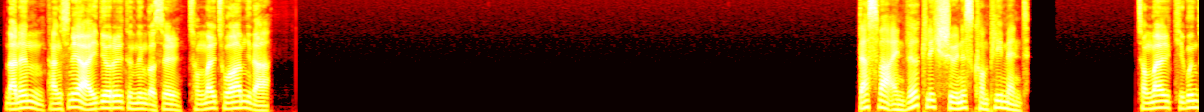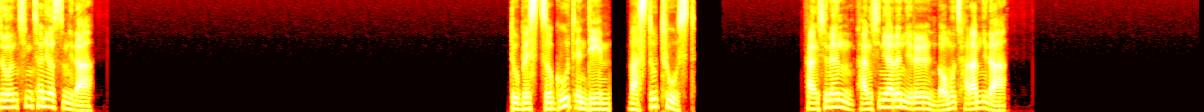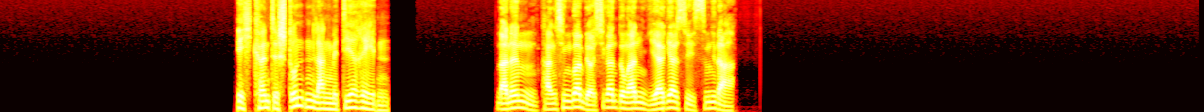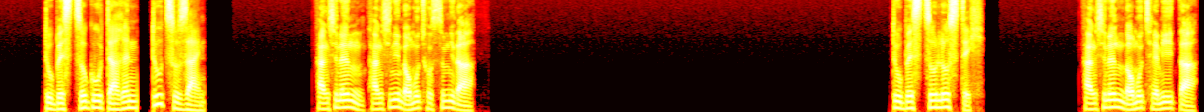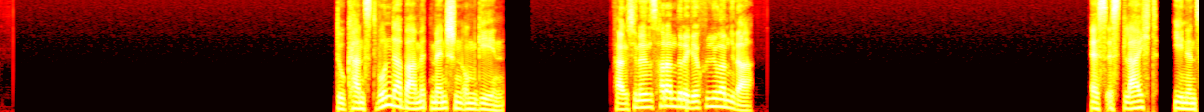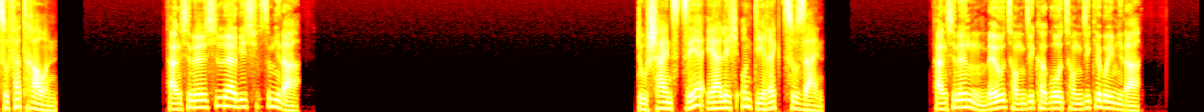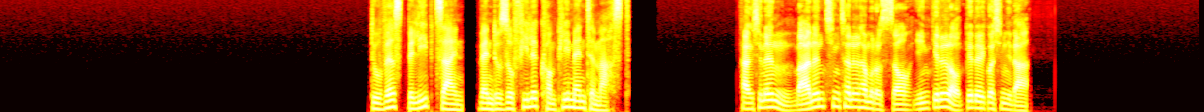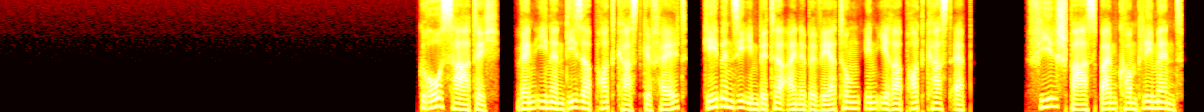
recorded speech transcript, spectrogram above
나는 당신의 아이디어를 듣는 것을 정말 좋아합니다. Das war ein wirklich schönes Kompliment. 정말 기분 좋은 칭찬이었습니다. Du bist so gut in dem, was du tust. 당신은 당신이 하는 일을 너무 잘합니다. Ich könnte stundenlang mit dir reden. 나는 당신과 몇 시간 동안 이야기할 수 있습니다. Du bist so gut darin, du zu sein. 당신은 당신이 너무 좋습니다. Du bist so lustig. 당신은 너무 재미있다. Du kannst wunderbar mit Menschen umgehen. 당신은 사람들에게 훌륭합니다. Es ist leicht, ihnen zu vertrauen. 당신을 신뢰하기 쉽습니다. Du scheinst sehr ehrlich und direkt zu sein. 당신은 매우 정직하고 정직해 보입니다. Du wirst beliebt sein, wenn du so viele Komplimente machst. 당신은 많은 칭찬을 함으로써 인기를 얻게 될 것입니다. Großartig! Wenn Ihnen dieser Podcast gefällt, geben Sie ihm bitte eine Bewertung in Ihrer Podcast-App. Viel Spaß beim Kompliment!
